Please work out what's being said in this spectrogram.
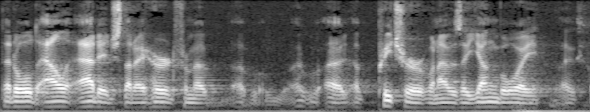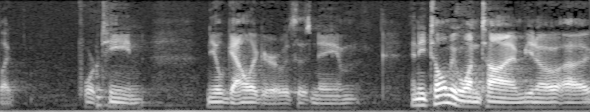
That old adage that I heard from a, a a, preacher when I was a young boy, like 14. Neil Gallagher was his name. And he told me one time, you know,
